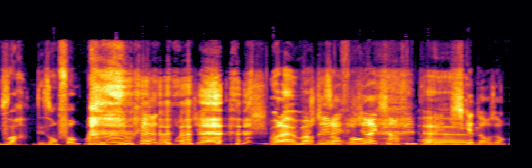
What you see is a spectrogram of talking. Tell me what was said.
voire des enfants. Des préados, moi je dirais. voilà, Mais moi, voire je des dirais, enfants. je dirais que c'est un film pour les Euh, 10-14 ans.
